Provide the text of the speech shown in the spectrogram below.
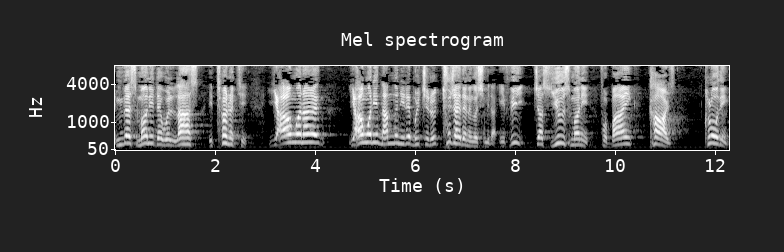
Invest money that will last eternity. 영원한 영원히 남는 일에 물질을 투자해야 되는 것입니다. If we just use money for buying cars, clothing,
